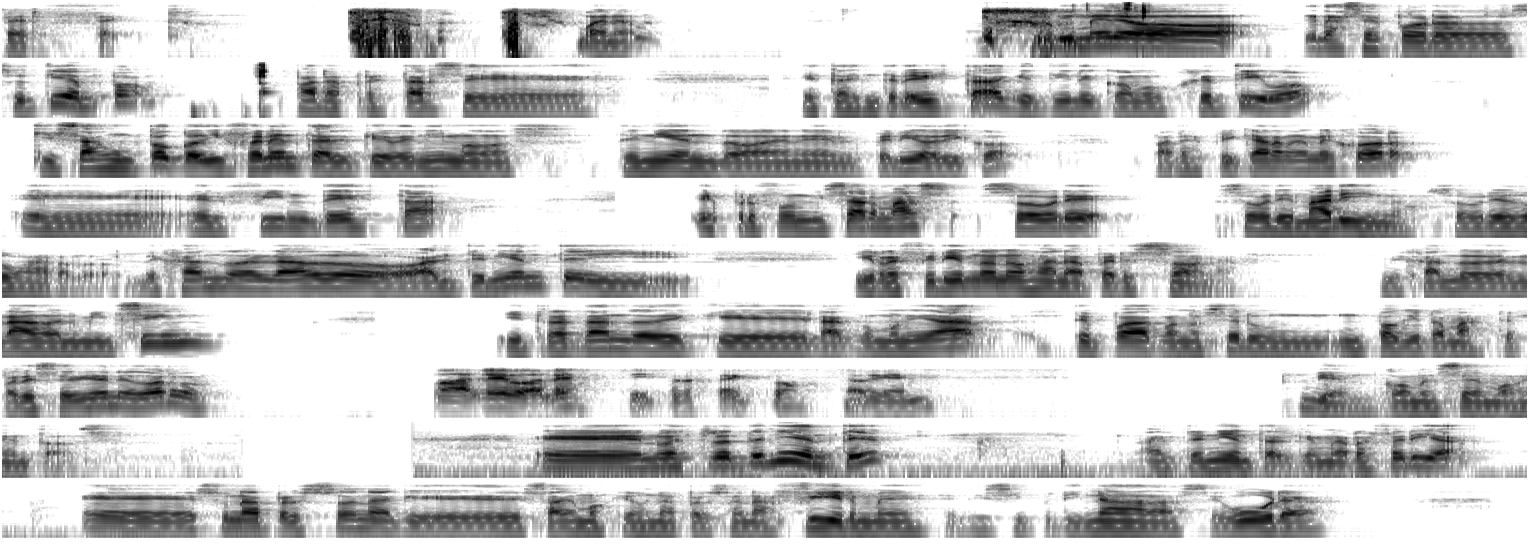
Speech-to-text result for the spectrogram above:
Perfecto. Bueno, primero, gracias por su tiempo para prestarse esta entrevista que tiene como objetivo, quizás un poco diferente al que venimos teniendo en el periódico, para explicarme mejor, eh, el fin de esta es profundizar más sobre, sobre Marino, sobre Eduardo, dejando de lado al teniente y, y refiriéndonos a la persona, dejando de lado el MILSIN y tratando de que la comunidad te pueda conocer un, un poquito más. ¿Te parece bien, Eduardo? Vale, vale, sí, perfecto, está bien. Bien, comencemos entonces. Eh, nuestro teniente, al teniente al que me refería, eh, es una persona que sabemos que es una persona firme, disciplinada, segura,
